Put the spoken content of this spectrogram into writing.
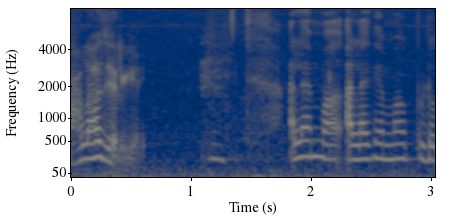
చాలా జరిగాయి. అలా మా- ఇప్పుడు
